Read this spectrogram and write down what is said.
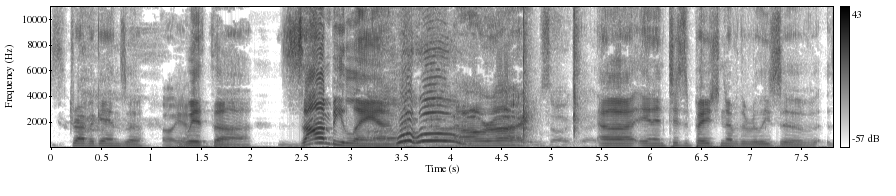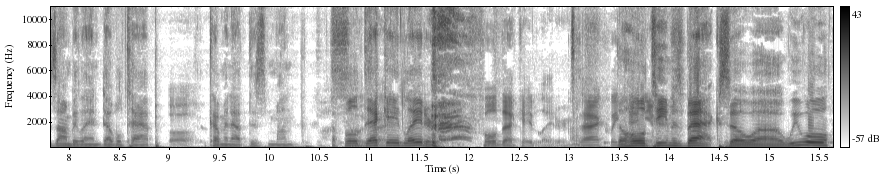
extravaganza Oh, yeah. with uh, Zombieland. All right. I'm so excited. Uh, in anticipation of the release of Zombieland Double Tap Oh. coming out this month, a full so excited. decade later. Full decade later, exactly. the whole years. team is back. So uh, we will.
